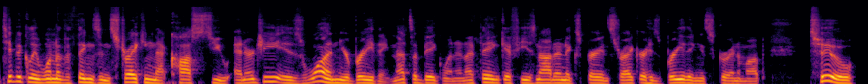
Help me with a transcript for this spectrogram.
typically one of the things in striking that costs you energy is one, your breathing. That's a big one. And I think if he's not an experienced striker, his breathing is screwing him up. Two,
